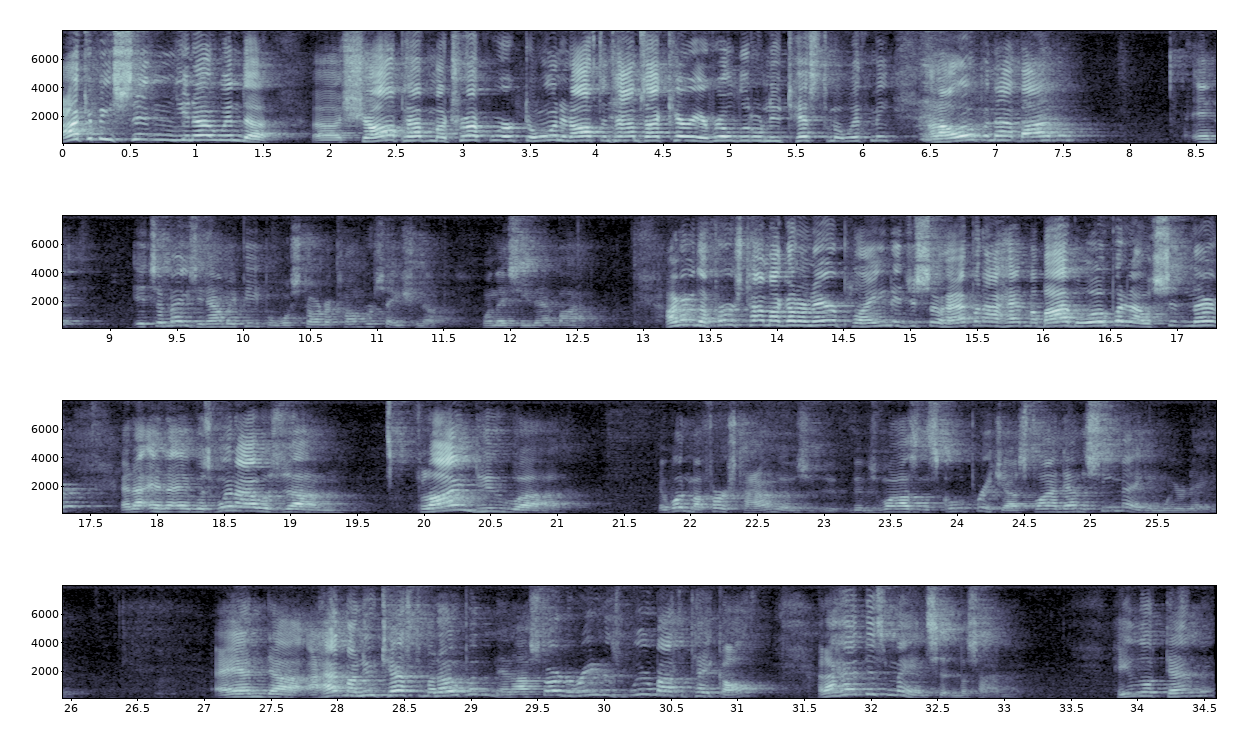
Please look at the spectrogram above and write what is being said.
I could be sitting, you know, in the uh, shop having my truck worked on, and oftentimes I carry a real little New Testament with me, and I'll open that Bible, and it's amazing how many people will start a conversation up when they see that Bible. I remember the first time I got on an airplane, it just so happened I had my Bible open, and I was sitting there, and, I, and it was when I was um, flying to uh, it wasn't my first time. It was, it was when I was in the school of preaching. I was flying down to see Megan. We were dating. And uh, I had my New Testament open, and I started to read it as we were about to take off. And I had this man sitting beside me. He looked at me,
